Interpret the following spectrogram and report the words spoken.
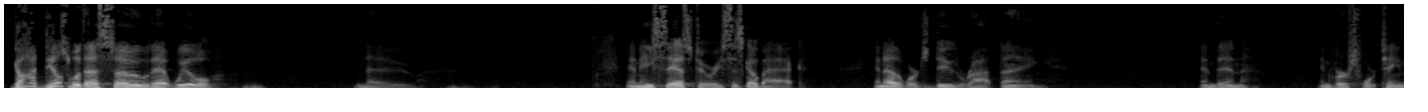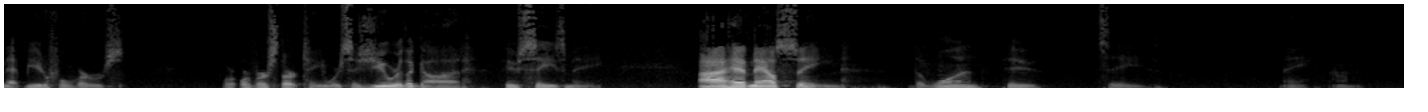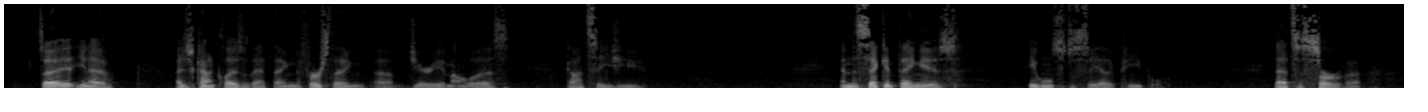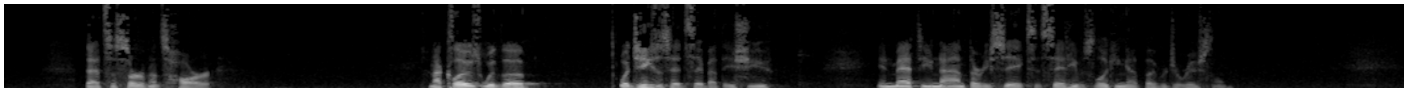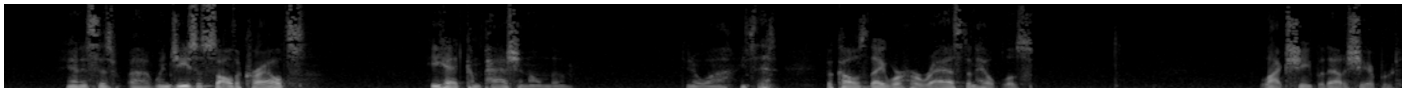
God deals with us so that we'll know. And He says to her, He says, go back. In other words, do the right thing. And then in verse 14, that beautiful verse, or, or verse 13, where He says, You are the God who sees me. I have now seen the one who sees me. Um, so, you know, I just kind of close with that thing. The first thing, uh, Jerry and all of us, God sees you. And the second thing is, He wants to see other people. That's a servant. That's a servant's heart. And I close with uh, what Jesus had to say about the issue. In Matthew 9:36, it said he was looking up over Jerusalem. And it says, uh, when Jesus saw the crowds, he had compassion on them. Do you know why? He said, because they were harassed and helpless, like sheep without a shepherd.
